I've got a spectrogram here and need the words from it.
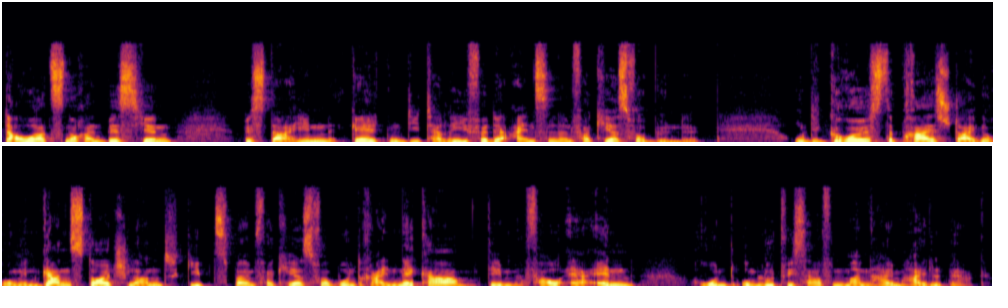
dauert es noch ein bisschen. Bis dahin gelten die Tarife der einzelnen Verkehrsverbünde. Und die größte Preissteigerung in ganz Deutschland gibt es beim Verkehrsverbund Rhein-Neckar, dem VRN, rund um Ludwigshafen, Mannheim, Heidelberg.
